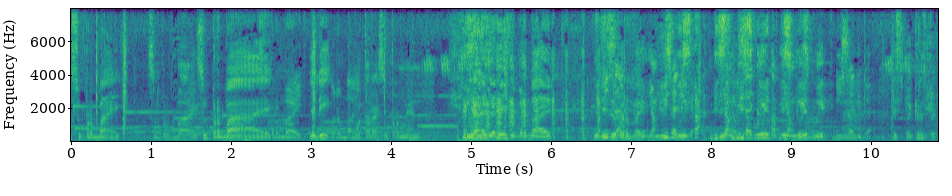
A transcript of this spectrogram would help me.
Superbike. superbike Superbike. Superbike. Jadi motornya superman ya jadi Superbike. Jadi Superbike. yang Bisa biskuit juga. yang Bisa biskuit juga. tapi yang biskuit bisa juga Respect, respect,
